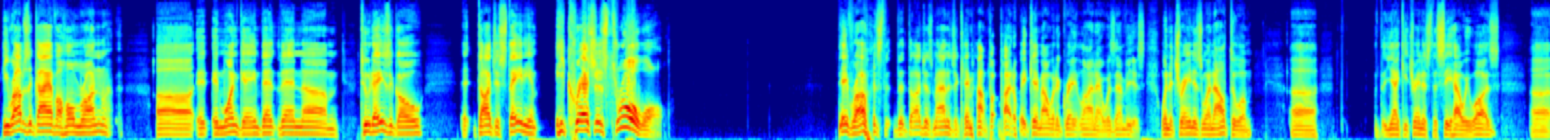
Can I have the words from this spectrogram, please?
he robs a guy of a home run uh, in, in one game. Then then um, two days ago at Dodger Stadium, he crashes through a wall. Dave Roberts, the Dodgers manager, came out. But by the way, came out with a great line. I was envious when the trainers went out to him, uh, the Yankee trainers, to see how he was. Uh,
